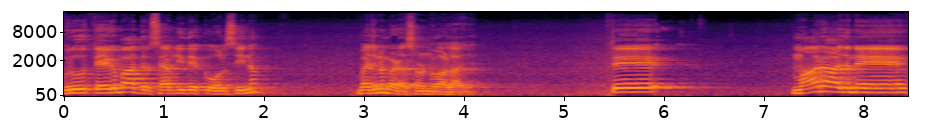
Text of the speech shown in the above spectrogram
ਗੁਰੂ ਤੇਗ ਬਹਾਦਰ ਸਾਹਿਬ ਜੀ ਦੇ ਕੋਲ ਸੀ ਨਾ। ਵਚਨ ਬੜਾ ਸੁਣਨ ਵਾਲਾ ਜੀ ਤੇ ਮਹਾਰਾਜ ਨੇ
